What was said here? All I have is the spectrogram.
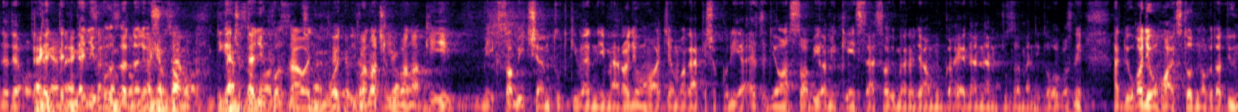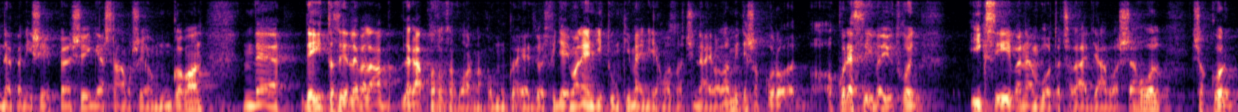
de, de, engem, te, tegyük hozzá tudom, nagyon sokan. Igen, csak tegyük hozzá, hogy, hogy, hogy van, aki, van, aki még szabit sem tud kivenni, mert nagyon hajtja magát, és akkor ez egy olyan szabi, ami kényszer szabi, mert ugye a munkahelyen nem tudsz menni dolgozni. Hát jó, nagyon hajtod magadat ünnepen is éppenséges, számos olyan munka van, de, de itt azért legalább, legalább hazazavarnak a munkahelyedről, hogy figyelj, van ennyit ki, menjél haza, csinálj valamit, és akkor, akkor eszébe jut, hogy x éve nem volt a családjával sehol, és akkor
